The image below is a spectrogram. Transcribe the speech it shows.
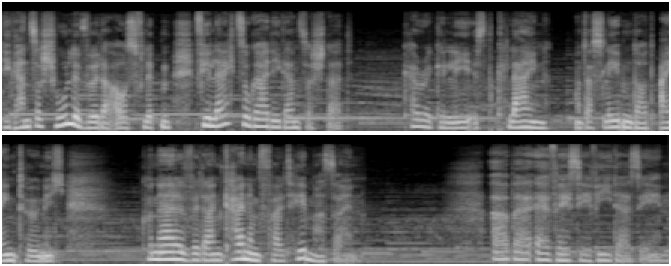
Die ganze Schule würde ausflippen, vielleicht sogar die ganze Stadt. Carrickally ist klein und das Leben dort eintönig. Cornell will da in keinem Fall Thema sein. Aber er will sie wiedersehen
